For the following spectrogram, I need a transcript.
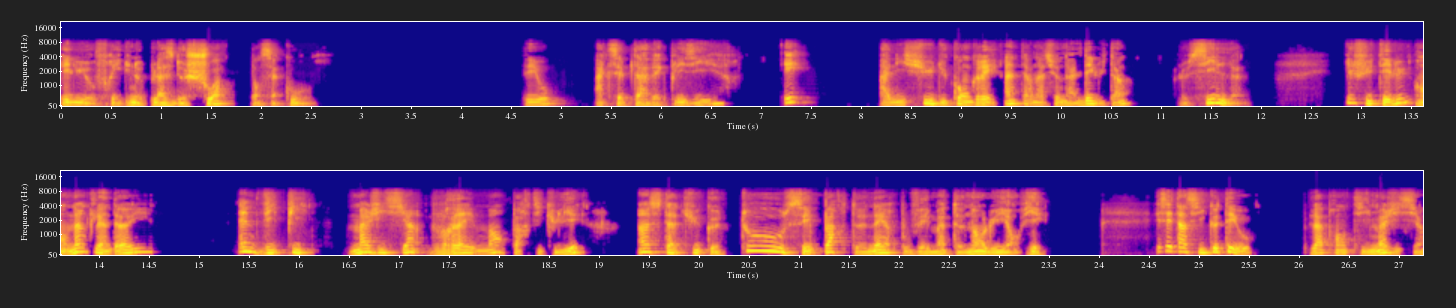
et lui offrit une place de choix dans sa cour. Théo accepta avec plaisir, et, à l'issue du Congrès international des lutins, le CIL, il fut élu en un clin d'œil MVP, magicien vraiment particulier, un statut que tous ses partenaires pouvaient maintenant lui envier. Et c'est ainsi que Théo, l'apprenti magicien,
